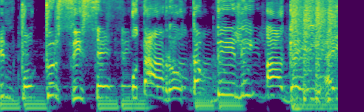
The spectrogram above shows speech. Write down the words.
इनको कुर्सी से उतारो तब्दीली आ गई है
